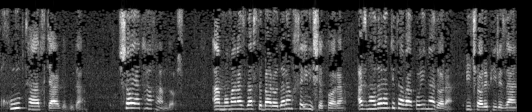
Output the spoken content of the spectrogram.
خوب تلخ کرده بودم. شاید حق هم داشت. اما من از دست برادرم خیلی شکارم. از مادرم که توقعی ندارم. بیچاره پیرزن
